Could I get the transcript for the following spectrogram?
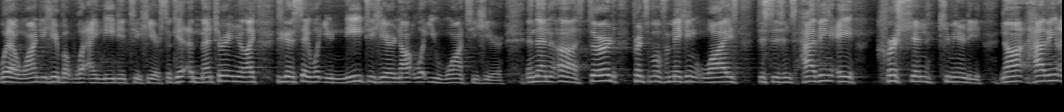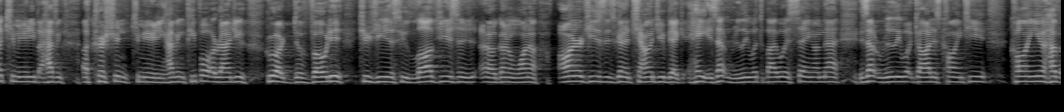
what I wanted to hear, but what I needed to hear. So get a mentor in your life who's going to say what you need to hear, not what you want to hear. And then, uh, third principle for making wise decisions having a Christian community. Not having a community, but having a Christian community. Having people around you who are devoted to Jesus, who love Jesus, are gonna wanna honor Jesus, is gonna challenge you, be like, hey, is that really what the Bible is saying on that? Is that really what God is calling to you? Calling you? Have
